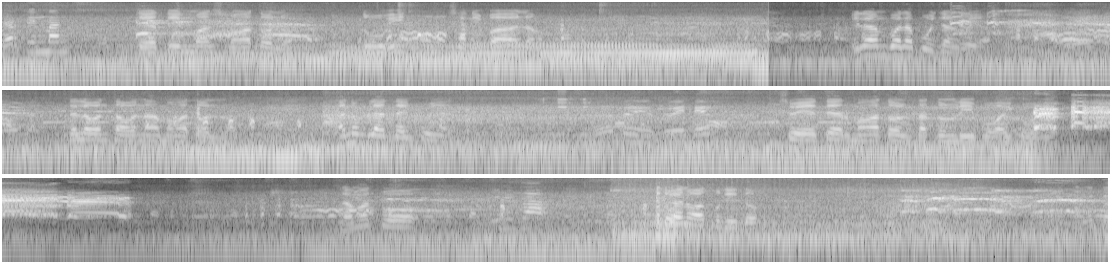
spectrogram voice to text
13 months. 13 months mga tol. Oh. 2.8 sinibalang. Ilang buwan na po dyan kuya? Dalawang taon na mga tol. no? Anong bloodline po yan? Ano sweater? Sweater mga tol, 3,000 kay kuya. Salamat po. Magkano out mo dito? Ako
